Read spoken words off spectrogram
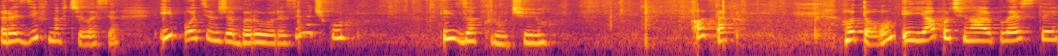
разів навчилася. І потім вже беру резиночку і закручую. Отак. Готово. І я починаю плести.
